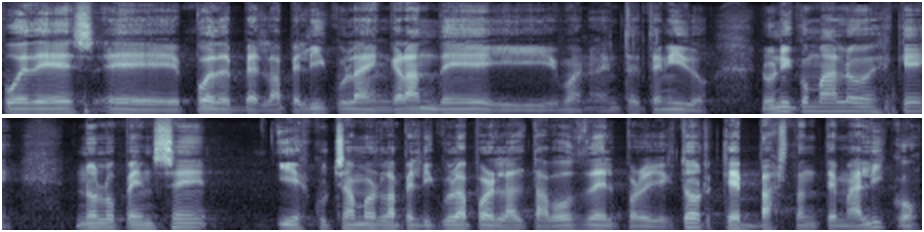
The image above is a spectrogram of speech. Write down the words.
puedes, eh, puedes ver la película en grande y bueno, entretenido. Lo único malo es que no lo pensé y escuchamos la película por el altavoz del proyector, que es bastante malico.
